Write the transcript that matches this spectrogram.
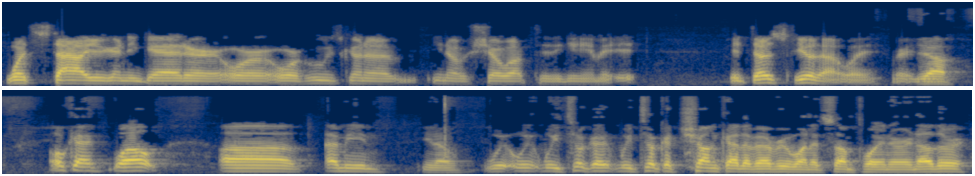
what style you're going to get or, or or who's going to you know show up to the game. It it does feel that way right yeah. now. Okay. Well, uh, I mean, you know, we, we, we took a we took a chunk out of everyone at some point or another.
